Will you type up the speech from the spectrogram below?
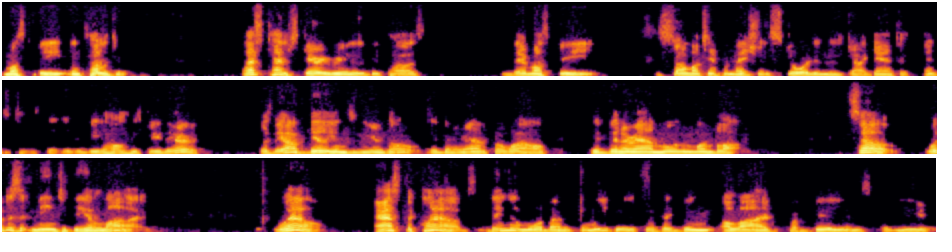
must be intelligent. That's kind of scary, really, because there must be so much information stored in these gigantic entities that it would be the whole history of the earth because they are billions of years old. They've been around for a while. They've been around more than one block. So what does it mean to be alive? Well, ask the clouds. They know more about it than we do because they've been alive for billions of years.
